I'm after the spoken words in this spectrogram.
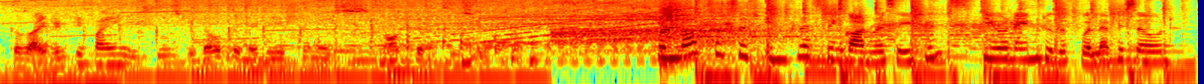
Because identifying issues without remediation is not For lots of such interesting conversations, tune in to the full episode.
